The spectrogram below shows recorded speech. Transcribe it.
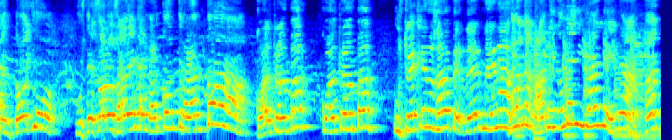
Santoyo. Usted solo sabe ganar con trampa. ¿Cuál trampa? ¿Cuál trampa? ¿Usted que no sabe perder, nena? No, no, no, a mí no me diga, nena. Ah,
